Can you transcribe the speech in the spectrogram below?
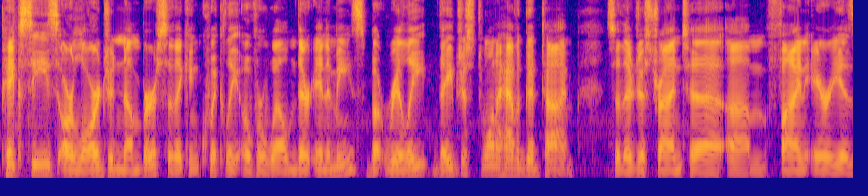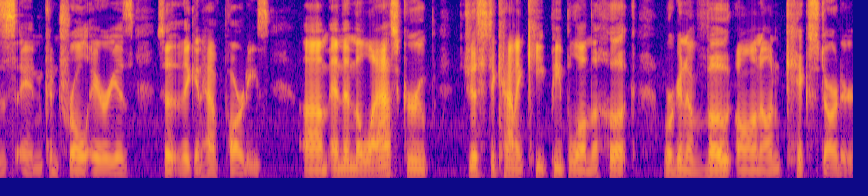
Pixies are large in number, so they can quickly overwhelm their enemies, but really, they just want to have a good time. So they're just trying to um, find areas and control areas so that they can have parties. Um, and then the last group, just to kind of keep people on the hook, we're going to vote on on Kickstarter.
